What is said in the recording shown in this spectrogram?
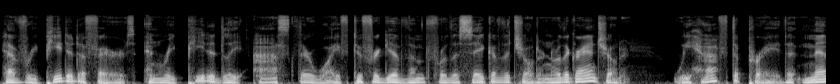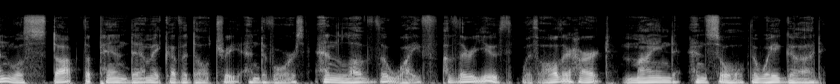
have repeated affairs, and repeatedly ask their wife to forgive them for the sake of the children or the grandchildren. We have to pray that men will stop the pandemic of adultery and divorce and love the wife of their youth with all their heart, mind, and soul the way God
